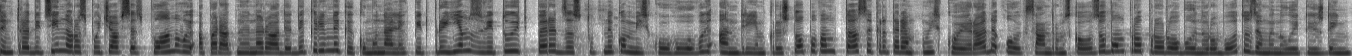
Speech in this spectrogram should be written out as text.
Тиждень традиційно розпочався з планової апаратної наради, де керівники комунальних підприємств звітують перед заступником міського голови Андрієм Криштоповим та секретарем міської ради Олександром Скалозубом про пророблену роботу за минулий тиждень.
